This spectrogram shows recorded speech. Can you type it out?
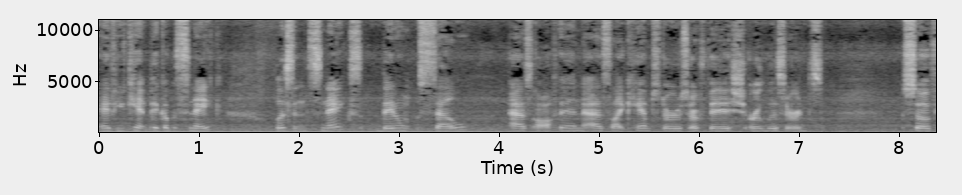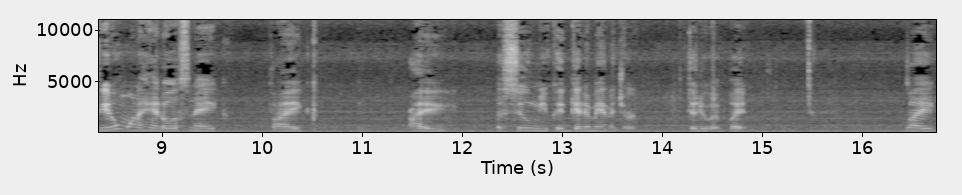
If you can't pick up a snake, listen, snakes, they don't sell as often as like hamsters or fish or lizards. So if you don't want to handle a snake, like, I assume you could get a manager to do it, but like,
